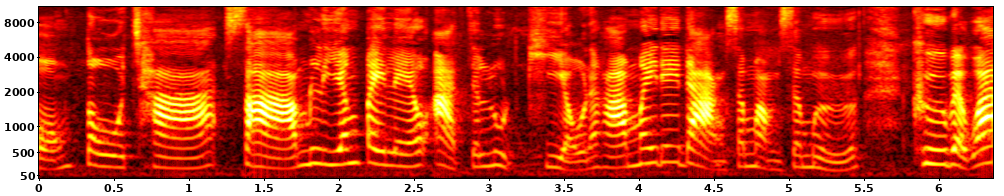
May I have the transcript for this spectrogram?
2. โตช้า 3. เลี้ยงไปแล้วอาจจะหลุดเขียวนะคะ ไม่ได้ด่างสม่ำเสมอ คือแบบว่า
